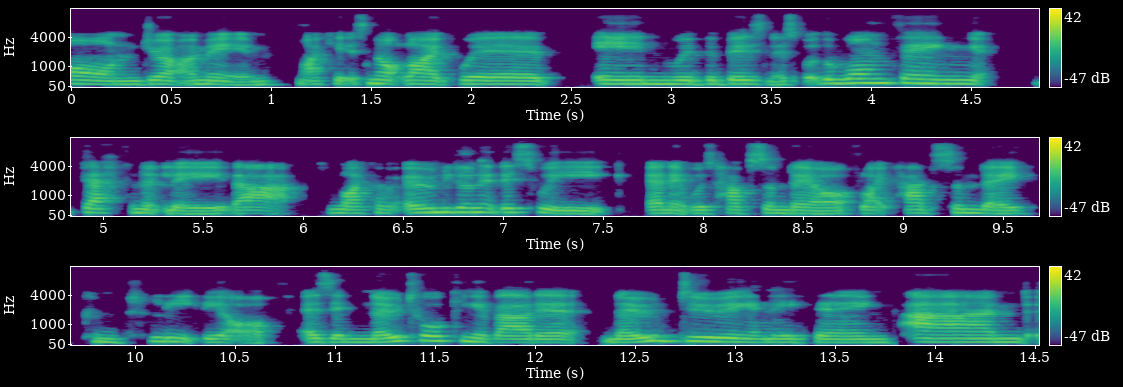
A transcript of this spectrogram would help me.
on do you know what i mean like it's not like we're in with the business but the one thing definitely that like I've only done it this week and it was have Sunday off, like had Sunday completely off, as in no talking about it, no doing anything. And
